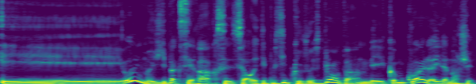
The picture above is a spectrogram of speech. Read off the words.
Et oui, moi je dis pas que c'est rare, ça aurait été possible que je se plante, hein, mais comme quoi là il a marché.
